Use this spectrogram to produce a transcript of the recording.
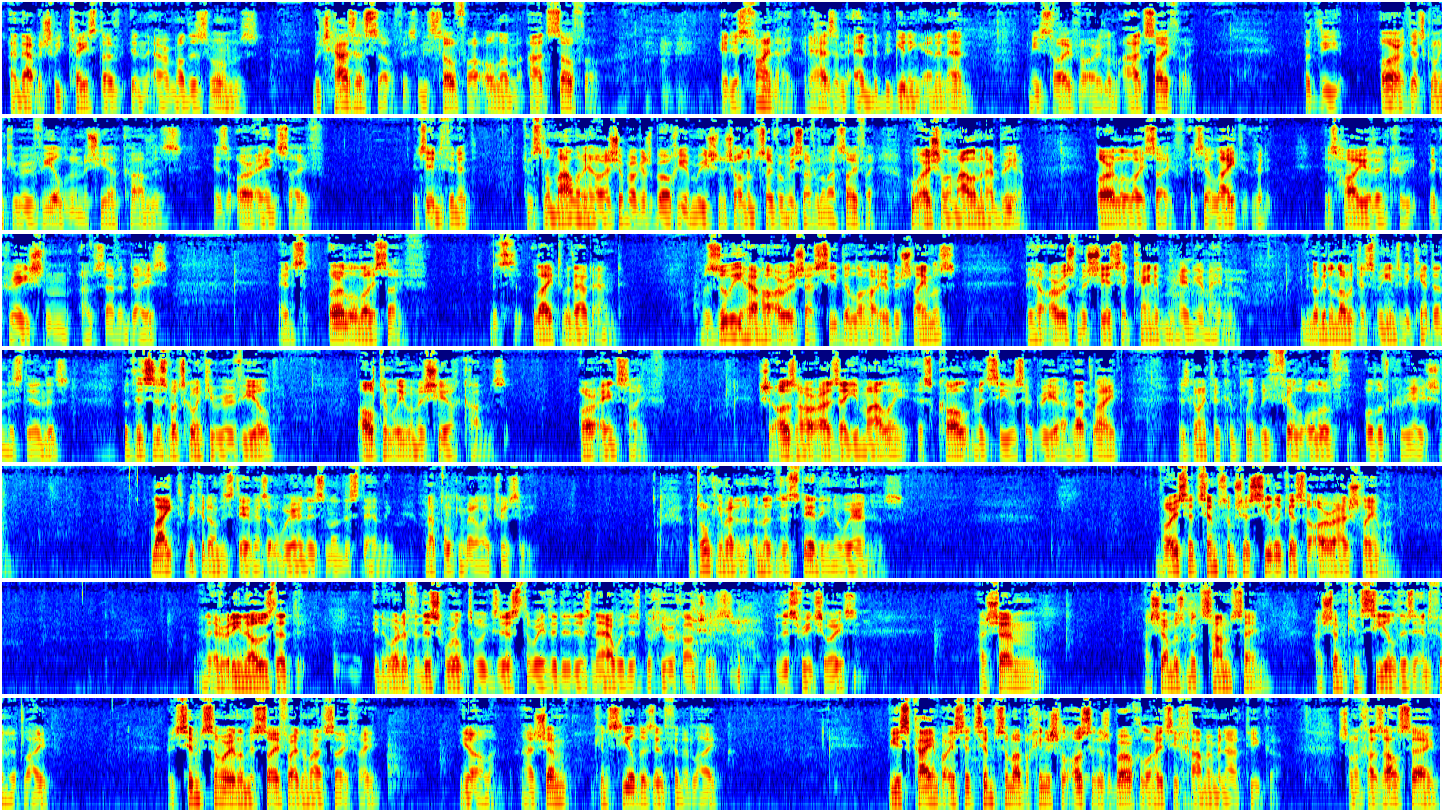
and that which we taste of in our mother's wombs, which has a self, is misofa olam ad sofa. It is finite. It has an end, a beginning, and an end. Ad. But the or that's going to be revealed when Mashiach comes is or ein sof. It's infinite. And it's l'malam ha asher bagash baruch yom rishon sh'adam sofer misofa l'mat sofa. Who asher l'malam and habriya. Or l'loy sof. It's a light that is higher than cre- the creation of seven days. It's or l'loy sof. It's light without end. V'zui ha'arish b'shleimus b'ha'arish b'mhem. Even though we don't know what this means, we can't understand this. But this is what's going to be revealed ultimately when Mashiach comes. Or Ein Saif. She'oz ha'or yimale is called Mitzius Hebriya, and that light is going to completely fill all of all of creation. Light we could understand as awareness and understanding. We're not talking about electricity. We're talking about an, an understanding and awareness. And everybody knows that in order for this world to exist the way that it is now with this Bechira Chavshis, with this free choice, Hashem, Hashem was mitzamsem, Hashem concealed his infinite light. Hashem concealed his infinite light. So when Chazal say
